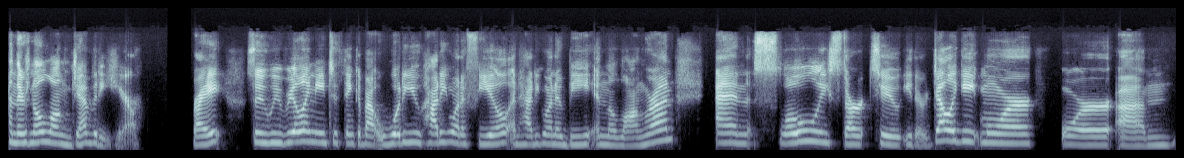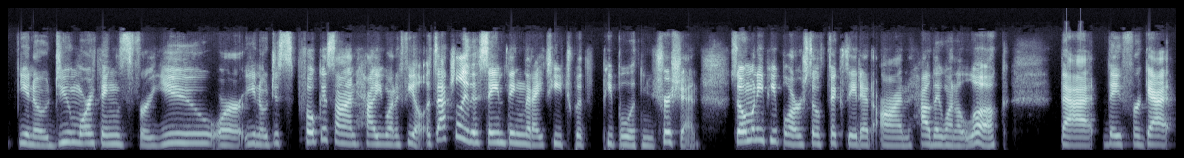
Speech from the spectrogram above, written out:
and there's no longevity here. Right. So we really need to think about what do you, how do you want to feel and how do you want to be in the long run and slowly start to either delegate more or um, you know do more things for you or you know just focus on how you want to feel. It's actually the same thing that i teach with people with nutrition. So many people are so fixated on how they want to look that they forget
